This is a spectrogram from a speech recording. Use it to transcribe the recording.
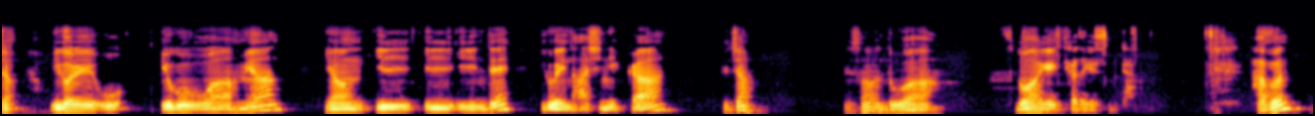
자, 이거를 오, 요거 5화하면 0, 1, 1, 1인데 이거의 낫이니까 그죠? 그래서 노아 노아 게이트가 되겠습니다. 답은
